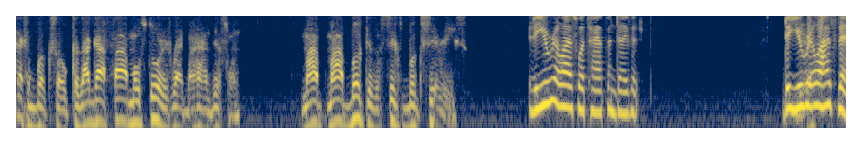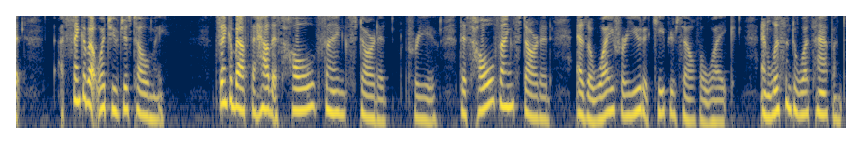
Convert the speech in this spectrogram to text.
second book. So, because I got five more stories right behind this one. My my book is a six book series. Do you realize what's happened, David? Do you Yeah. realize that? Think about what you've just told me. Think about the, how this whole thing started for you. This whole thing started as a way for you to keep yourself awake and listen to what's happened.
